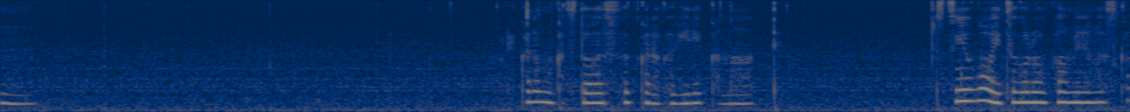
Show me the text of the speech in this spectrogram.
うんこれからも活動は続くから限りかなって。卒業後はいつ頃お顔見れますか？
